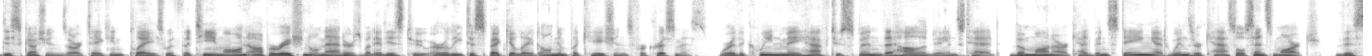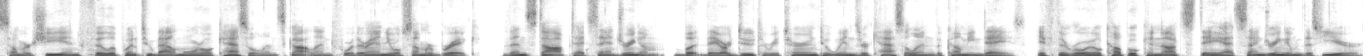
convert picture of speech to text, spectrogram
Discussions are taking place with the team on operational matters but it is too early to speculate on implications for Christmas. Where the Queen may have to spend the holiday instead. The monarch had been staying at Windsor Castle since March. This summer she and Philip went to Balmoral Castle in Scotland for their annual summer break then stopped at Sandringham. But they are due to return to Windsor Castle in the coming days. If the royal couple cannot stay at Sandringham this year,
